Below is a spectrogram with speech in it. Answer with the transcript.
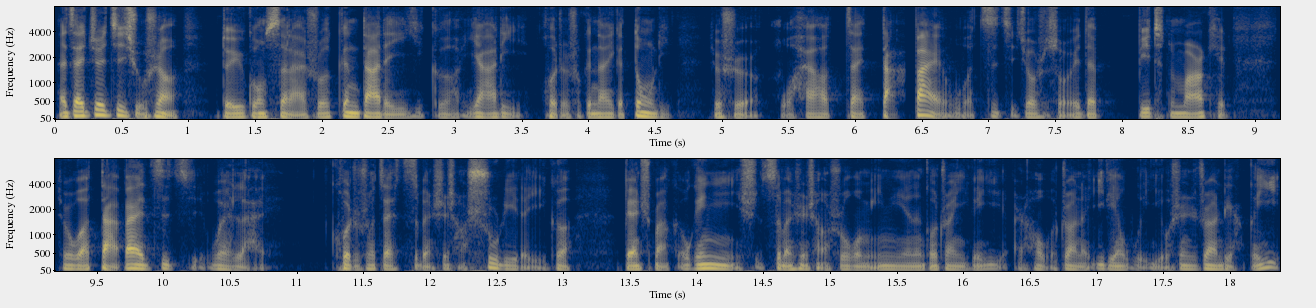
那在这基础上，对于公司来说，更大的一个压力或者说更大一个动力，就是我还要再打败我自己，就是所谓的 beat the market，就是我打败自己未来或者说在资本市场树立的一个。benchmark，我给你是资本市场说，我明年能够赚一个亿，然后我赚了一点五亿，我甚至赚两个亿，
